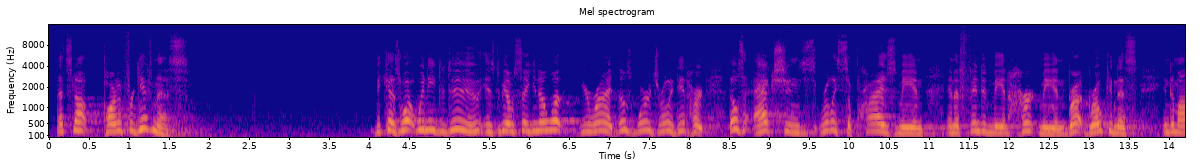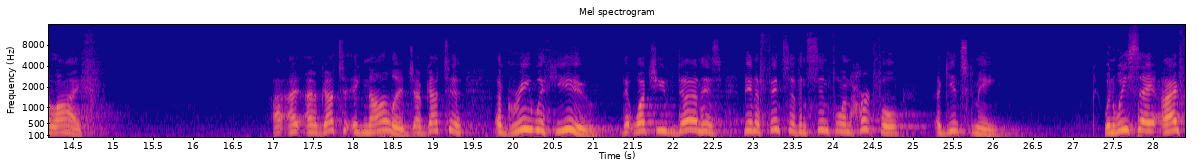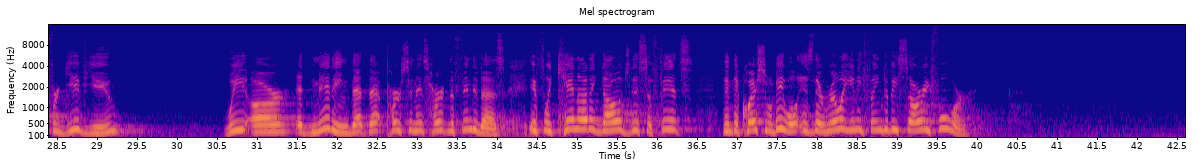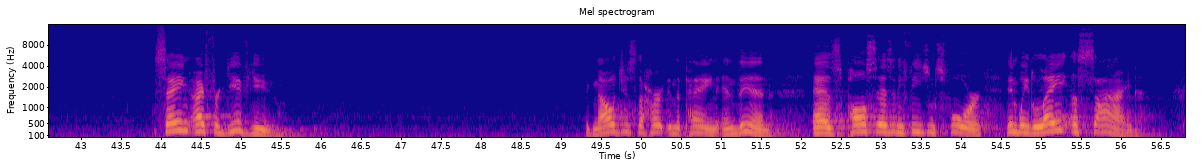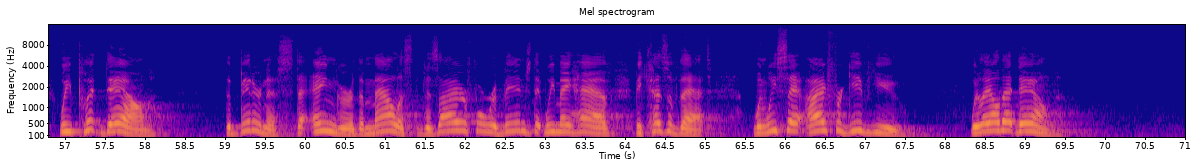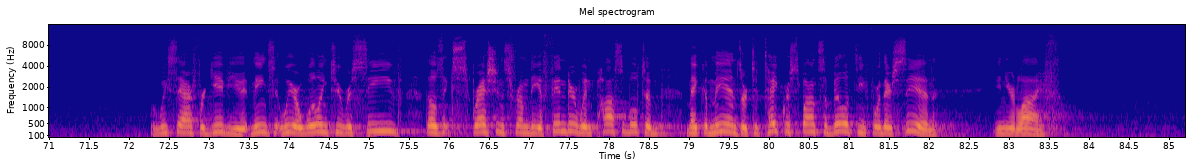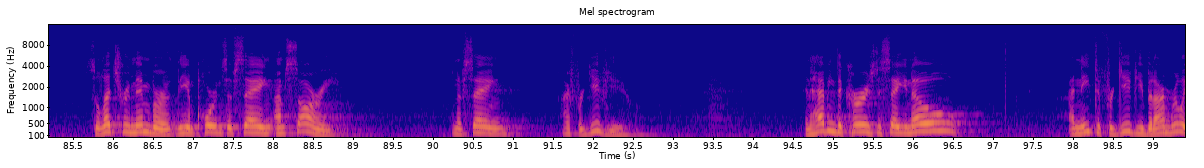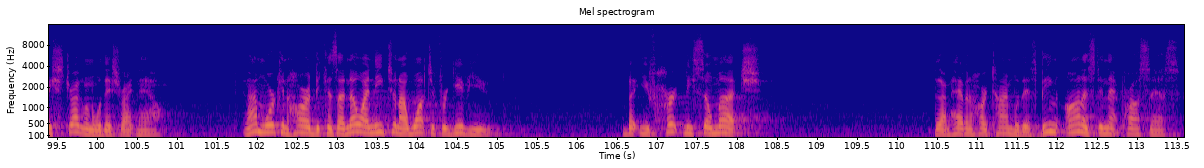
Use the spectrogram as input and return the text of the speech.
That's not part of forgiveness. Because what we need to do is to be able to say, you know what, you're right, those words really did hurt. Those actions really surprised me and, and offended me and hurt me and brought brokenness into my life. I, I, I've got to acknowledge, I've got to agree with you that what you've done has been offensive and sinful and hurtful against me. When we say, I forgive you, we are admitting that that person has hurt and offended us. If we cannot acknowledge this offense, then the question will be well, is there really anything to be sorry for? Saying, I forgive you, acknowledges the hurt and the pain, and then, as Paul says in Ephesians 4, then we lay aside, we put down the bitterness, the anger, the malice, the desire for revenge that we may have because of that. When we say, I forgive you, we lay all that down. When we say, I forgive you, it means that we are willing to receive those expressions from the offender when possible to make amends or to take responsibility for their sin in your life. So let's remember the importance of saying, I'm sorry, and of saying, I forgive you. And having the courage to say, you know, I need to forgive you, but I'm really struggling with this right now. And I'm working hard because I know I need to and I want to forgive you. But you've hurt me so much that I'm having a hard time with this. Being honest in that process,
